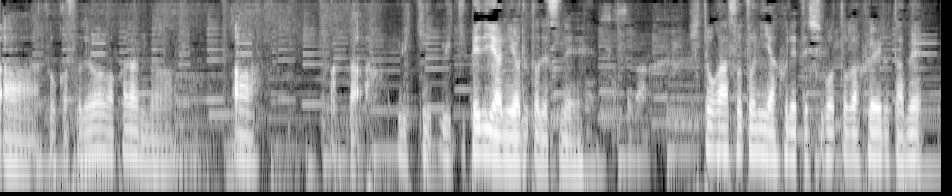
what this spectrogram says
ああ、そうか、それはわからんな。ああ、あった。ウィキ、ウィキペディアによるとですね、さすが。人が外に溢れて仕事が増えるため、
